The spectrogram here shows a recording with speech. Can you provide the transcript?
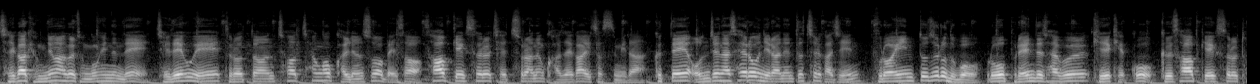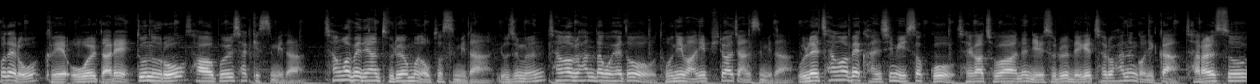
제가 경영학을 전공했는데 제대 후에 들었던 첫 창업 관련 수업에서 사업 계획서를 제출하는 과제가 있었습니다. 그때 언제나 새로운이라는 뜻을 가진 불어인 뚜즈르 누보로 브랜드 샵을 기획했고 그 사업 계획서를 토대로 그해 5월 달에 뚜누로 사업을 시작했습니다. 창업에 대한 두려움은 없었습니다. 요즘은 창업을 한다고 해도 돈이 많이 필요하지 않습니다. 원래 창업에 관심이 있었고 제가 좋아하는 예술을 매개체로 하는 거니까 잘할 수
